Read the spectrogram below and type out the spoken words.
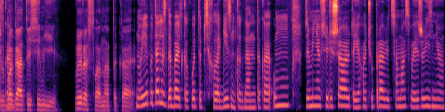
Девушка. богатой семьи. Выросла она такая. Но ей пытались добавить какой-то психологизм, когда она такая, «М, за меня все решают, а я хочу править сама своей жизнью.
